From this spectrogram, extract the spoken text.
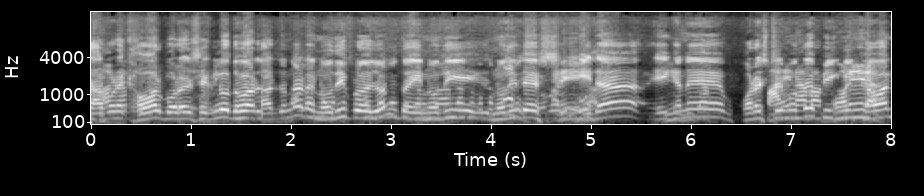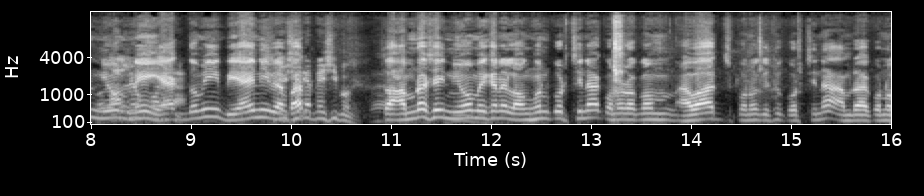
তারপরে খাওয়ার পরে সেগুলো ধোয়ার তার জন্য একটা নদী প্রয়োজন। তো এই নদী নদীতে এটা এইখানে ফরেস্টের মধ্যে পিকনিক খাওয়ার নিয়ম নেই। একদমই বেআইনি ব্যাপার। তো আমরা সেই নিয়ম এখানে লঙ্ঘন করছি না কোনো রকম আওয়াজ কোনো কিছু করছি না। আমরা কোনো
